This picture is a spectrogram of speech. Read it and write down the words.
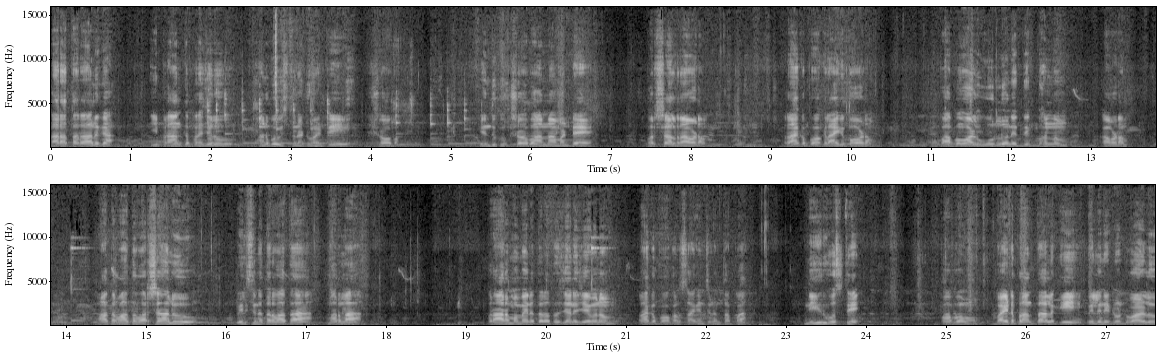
తరతరాలుగా ఈ ప్రాంత ప్రజలు అనుభవిస్తున్నటువంటి క్షోభ. ఎందుకు క్షోభ అన్నామంటే వర్షాలు రావడం రాకపోకలు ఆగిపోవడం పాపం వాళ్ళ ఊర్లోనే దిగ్బంధం కావడం. ఆ తర్వాత వర్షాలు వెలిసిన తర్వాత మరలా ప్రారంభమైన తర్వాత జనజీవనం రాకపోకలు సాగించడం తప్ప నీరు వస్తే పాపం బయట ప్రాంతాలకి వెళ్ళినటువంటి వాళ్ళు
